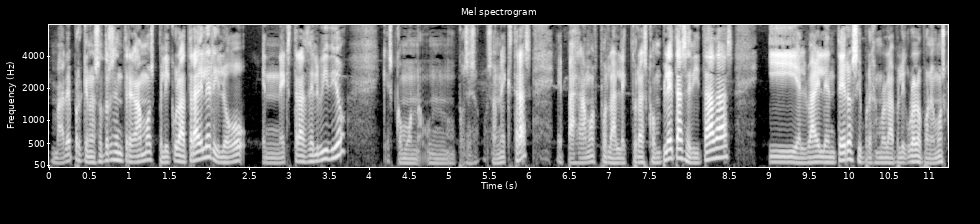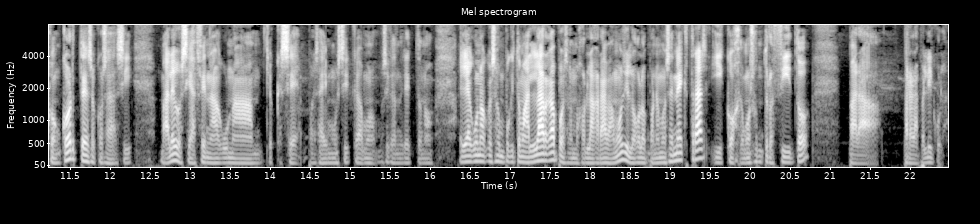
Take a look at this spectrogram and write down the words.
¿vale? Porque nosotros entregamos película tráiler y luego en extras del vídeo, que es como un, pues eso, son extras, eh, pasamos por las lecturas completas, editadas y el baile entero, si por ejemplo la película lo ponemos con cortes o cosas así, ¿vale? O si hacen alguna, yo qué sé, pues hay música, bueno, música en directo no, hay alguna cosa un poquito más larga, pues a lo mejor la grabamos y luego lo ponemos en extras y cogemos un trocito para para la película.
